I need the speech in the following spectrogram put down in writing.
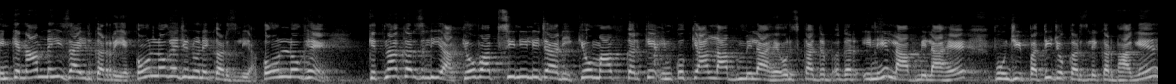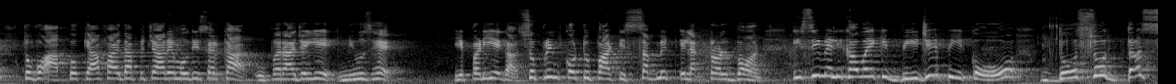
इनके नाम नहीं ज़ाहिर कर रही है। कौन लोग हैं जिन्होंने कर्ज लिया? कौन लोग हैं? कितना कर्ज लिया, क्यों वापसी नहीं ली जा रही, क्यों माफ़ करके इनको क्या लाभ मिला है? और इसका जब अगर इन्हें लाभ मिला है पूंजीपति जो कर्ज लेकर भागे तो वो आपको क्या फ़ायदा पहुँचा रहे मोदी सरकार? ऊपर आ जाइए, न्यूज़ है। ये पढ़िएगा Supreme Court to party submit electoral bond इसी में लिखा हुआ है कि बीजेपी को 210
